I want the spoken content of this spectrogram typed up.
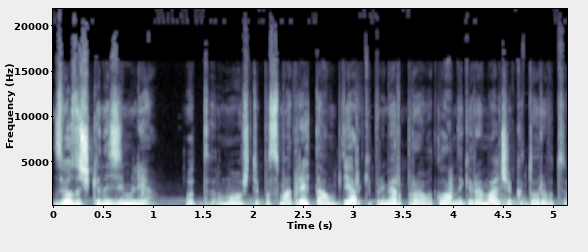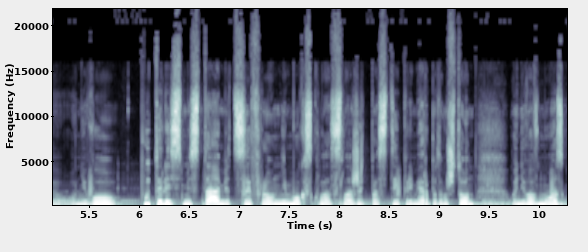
Звездочки на земле. Вот можете посмотреть, там яркий пример про вот главный герой, мальчик, который вот у него путались местами цифры, он не мог сложить простые примеры, потому что он у него в мозг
